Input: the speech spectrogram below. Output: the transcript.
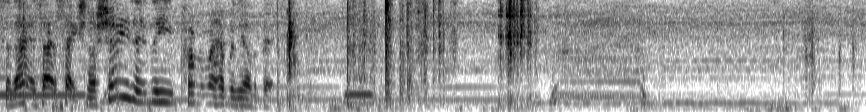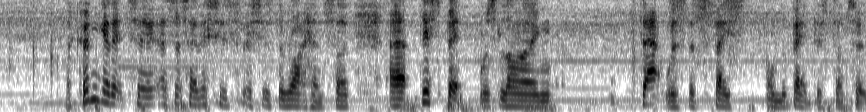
So that is that section. I'll show you the, the problem I had with the other bit. Couldn't get it to as I say this is this is the right hand side. Uh, this bit was lying that was the face on the bed this time so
